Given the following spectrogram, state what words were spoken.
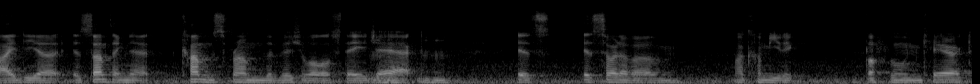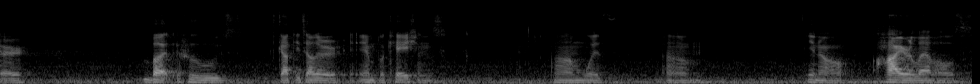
idea is something that comes from the visual stage Mhm, act. mhm. It's it's sort of a, a comedic buffoon character, but who's got these other implications um, with um, you know higher levels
